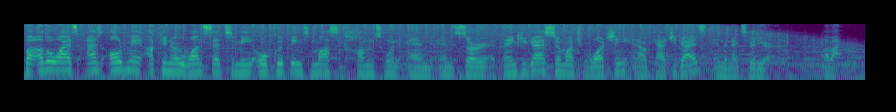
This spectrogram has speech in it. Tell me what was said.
But otherwise, as old mate Akino once said to me, all good things must come to an end. And so thank you guys so much for watching and I'll catch you guys in the next video. Bye bye.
